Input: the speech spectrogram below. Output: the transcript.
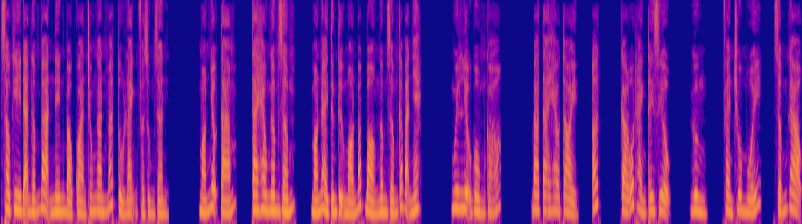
Sau khi đã ngấm bạn nên bảo quản trong ngăn mát tủ lạnh và dùng dần. Món nhậu 8, tai heo ngâm giấm. Món này tương tự món bắp bò ngâm giấm các bạn nhé. Nguyên liệu gồm có ba tai heo tỏi, ớt, cà rốt hành tây rượu, gừng, phèn chua muối, giấm gạo,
